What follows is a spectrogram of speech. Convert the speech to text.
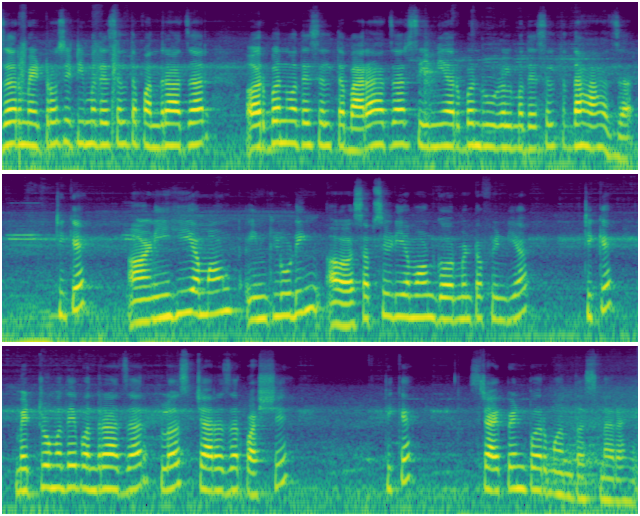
जर मेट्रो सिटीमध्ये असेल तर पंधरा हजार अर्बनमध्ये असेल तर बारा हजार सेमी अर्बन रुरलमध्ये असेल तर दहा हजार. ठीक आहे? आणि ही amount including subsidy amount government of India ठीक आहे? मेट्रोमध्ये पंधरा हजार प्लस चार हजार पाचशे ठीक आहे? स्टायपेंड पर मंथ असणार आहे.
